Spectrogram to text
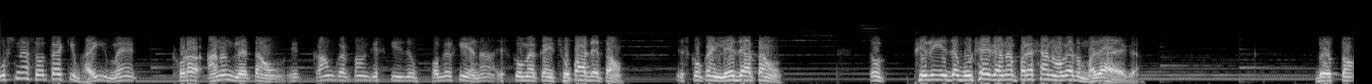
उसने सोचा कि भाई मैं थोड़ा आनंद लेता हूँ। एक काम करता हूँ कि इसकी जो पगड़ की है ना, इसको मैं कहीं छुपा देता हूँ, इसको कहीं ले जाता हूँ। तो फिर ये जब उठेगा ना, परेशान होगा तो मज़ा आएगा। दोस्तों,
